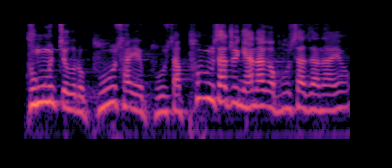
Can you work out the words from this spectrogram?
국문적으로 부사의 부사. 품사 중에 하나가 부사잖아요.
